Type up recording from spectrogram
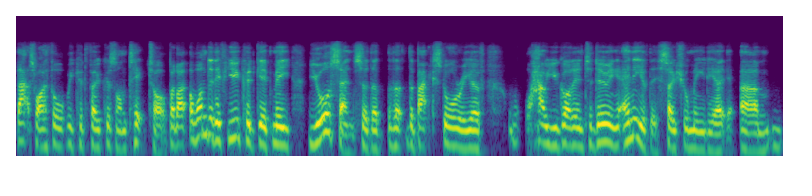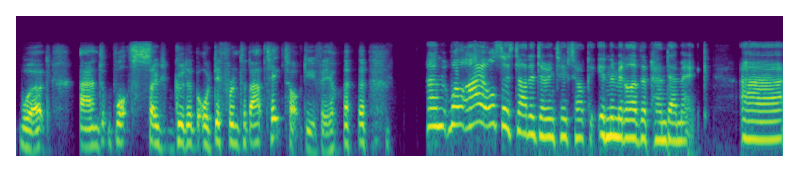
that's why I thought we could focus on TikTok. But I, I wondered if you could give me your sense of the, the, the backstory of how you got into doing any of this social media um, work and what's so good or different about TikTok, do you feel? Um, well, I also started doing TikTok in the middle of the pandemic. Uh,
